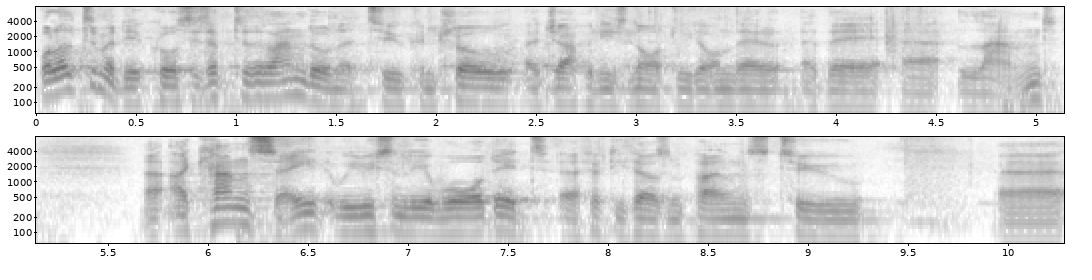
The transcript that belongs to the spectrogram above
Well, ultimately, of course, it's up to the landowner to control a uh, Japanese knotweed on their, uh, their uh, land. Uh, I can say that we recently awarded uh, £50,000 to uh,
